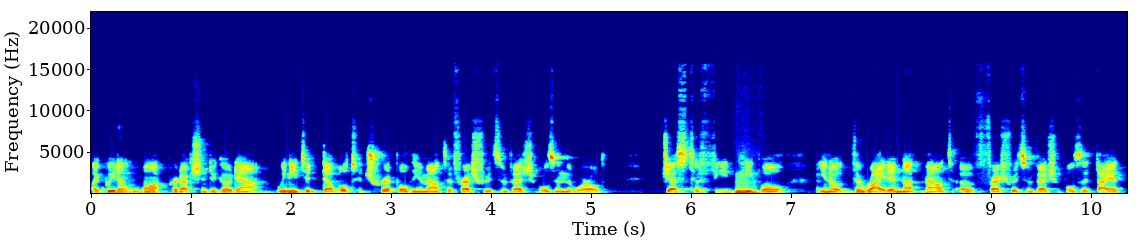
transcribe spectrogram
Like, we don't want production to go down. We need to double to triple the amount of fresh fruits and vegetables in the world just to feed mm. people you know the right amount of fresh fruits and vegetables that diet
